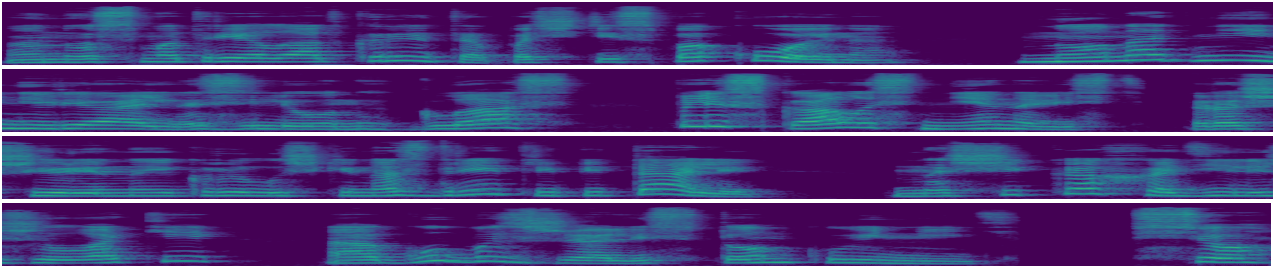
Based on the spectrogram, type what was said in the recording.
Оно смотрело открыто, почти спокойно, но на дне нереально зеленых глаз плескалась ненависть. Расширенные крылышки ноздрей трепетали, на щеках ходили желваки, а губы сжались в тонкую нить. Все,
